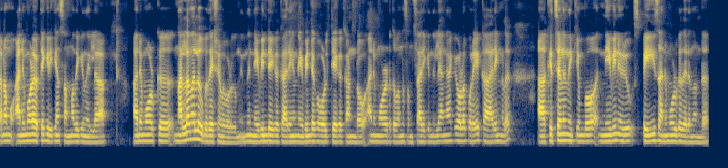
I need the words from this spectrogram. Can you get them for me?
കാരണം അനുമോളെ ഒറ്റയ്ക്ക് ഇരിക്കാൻ സമ്മതിക്കുന്നില്ല. അനുമോൾക്ക് നല്ല നല്ല ഉപദേശങ്ങൾ കൊടുക്കുന്നു. ഇന്ന് നെവിന്റെയൊക്കെ കാര്യങ്ങൾ നെവിന്റെ ക്വാളിറ്റിയൊക്കെ കണ്ടോ? അനുമോളുടെ അടുത്ത് വന്ന് സംസാരിക്കുന്നില്ല. അങ്ങനെയൊക്കെയുള്ള കുറേ കാര്യങ്ങൾ കിച്ചണിൽ നിൽക്കുമ്പോൾ നെവിൻ ഒരു സ്പേസ് അനുമോൾക്ക് തരുന്നുണ്ട്.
